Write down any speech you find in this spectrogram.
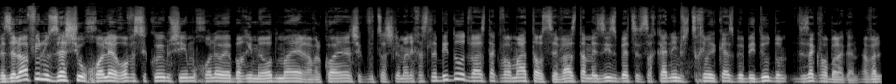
וזה לא אפילו זה שהוא חולה, רוב הסיכויים שאם הוא חולה הוא יהיה בריא מאוד מהר, אבל כל העניין שקבוצה שלמה נכנסת לבידוד, ואז אתה כבר, מה אתה עושה? ואז אתה מזיז בעצם שחקנים שצריכים להיכנס בבידוד, וזה כבר בלאגן. אבל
